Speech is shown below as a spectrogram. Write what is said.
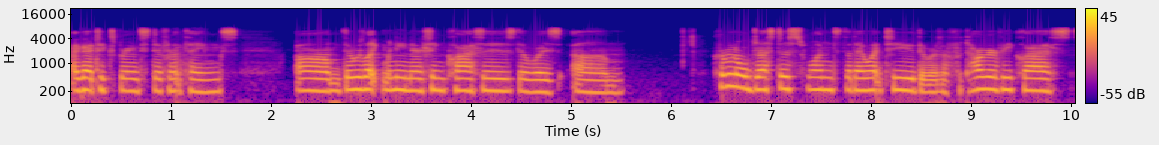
I got to experience different things. Um, there was like mini nursing classes. There was um, criminal justice ones that I went to. There was a photography class.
